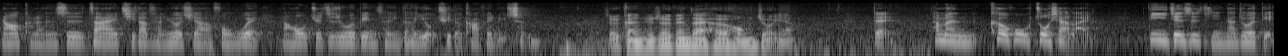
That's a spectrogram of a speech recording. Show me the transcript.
然后可能是在其他的产区有其他的风味，然后我觉得这就会变成一个很有趣的咖啡旅程。就感觉就跟在喝红酒一样。对他们客户坐下来，第一件事情他就会点，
